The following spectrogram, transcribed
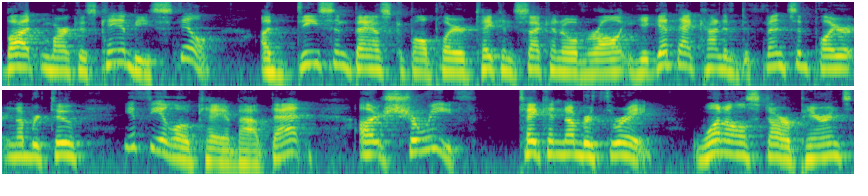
but Marcus Camby still a decent basketball player taken second overall. You get that kind of defensive player at number two, you feel okay about that. Uh, Shareef taken number three, one All Star appearance.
